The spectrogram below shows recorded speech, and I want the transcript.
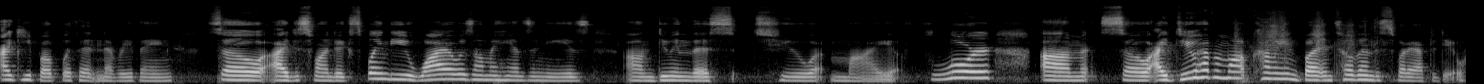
I keep up with it and everything. So I just wanted to explain to you why I was on my hands and knees um, doing this to my floor. Um, so I do have a mop coming, but until then, this is what I have to do.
